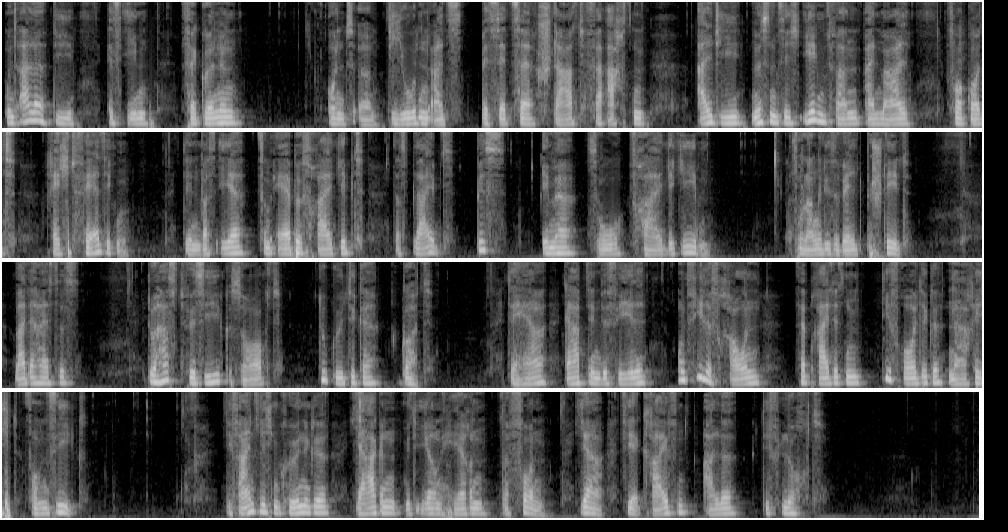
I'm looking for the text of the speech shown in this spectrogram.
Und alle, die es ihm vergönnen und äh, die Juden als Besetzerstaat verachten, all die müssen sich irgendwann einmal vor Gott rechtfertigen. Denn was er zum Erbe freigibt, das bleibt bis immer so frei gegeben, solange diese Welt besteht. Weiter heißt es, du hast für sie gesorgt, du gütiger Gott. Der Herr gab den Befehl, und viele Frauen verbreiteten die freudige Nachricht vom Sieg. Die feindlichen Könige jagen mit ihren Heeren davon. Ja, sie ergreifen alle die Flucht.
